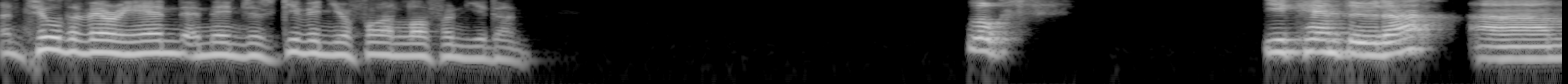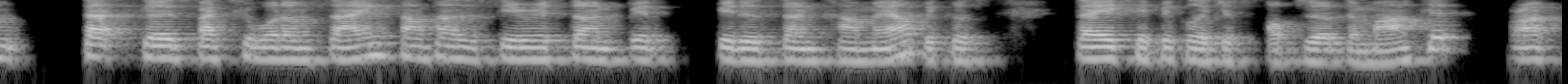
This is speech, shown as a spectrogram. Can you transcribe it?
until the very end, and then just give in your final offer and you're done? Look, you can do that. Um, that goes back to what I'm saying. Sometimes the serious don't bid, bidders don't come out because they typically just observe the market, right?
